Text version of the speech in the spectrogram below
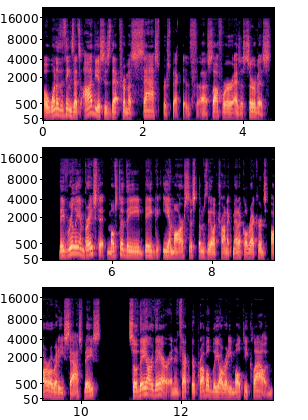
But one of the things that's obvious is that from a saas perspective uh, software as a service they've really embraced it most of the big emr systems the electronic medical records are already saas based so they are there. And in fact, they're probably already multi cloud.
